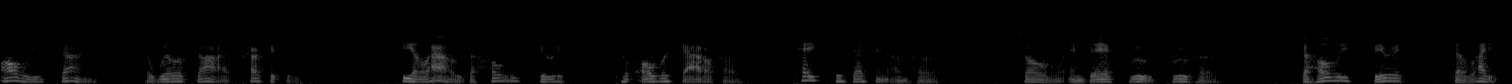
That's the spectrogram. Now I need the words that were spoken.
always done the will of God perfectly. She allows the Holy Spirit to overshadow her, take possession of her soul, and bear fruit through her. The Holy Spirit delights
